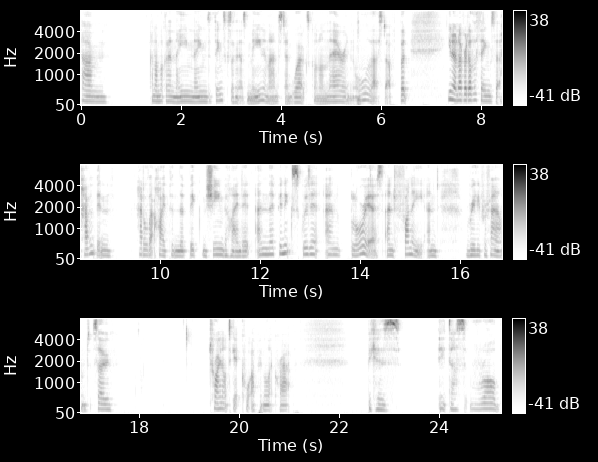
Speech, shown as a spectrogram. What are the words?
Um, and I'm not going to name names of things because I think that's mean and I understand work's gone on there and all of that stuff. But, you know, and I've read other things that haven't been had all that hype and the big machine behind it, and they've been exquisite and glorious and funny and really profound. So try not to get caught up in all that crap because it does rob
